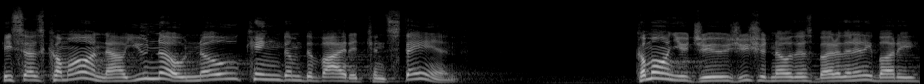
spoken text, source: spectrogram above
He says, Come on now, you know no kingdom divided can stand. Come on, you Jews, you should know this better than anybody.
